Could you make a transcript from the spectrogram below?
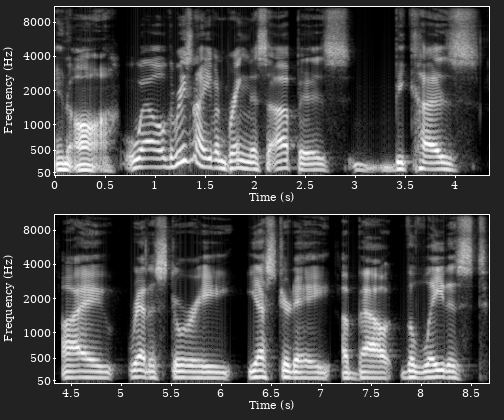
in awe. Well, the reason I even bring this up is because I read a story yesterday about the latest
